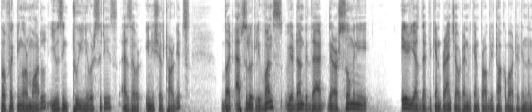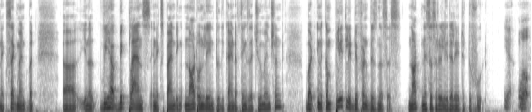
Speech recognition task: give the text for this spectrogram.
perfecting our model using two universities as our initial targets. But absolutely, once we are done with that, there are so many areas that we can branch out, and we can probably talk about it in the next segment. But uh, you know, we have big plans in expanding not only into the kind of things that you mentioned, but in completely different businesses, not necessarily related to food. Yeah. Well,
